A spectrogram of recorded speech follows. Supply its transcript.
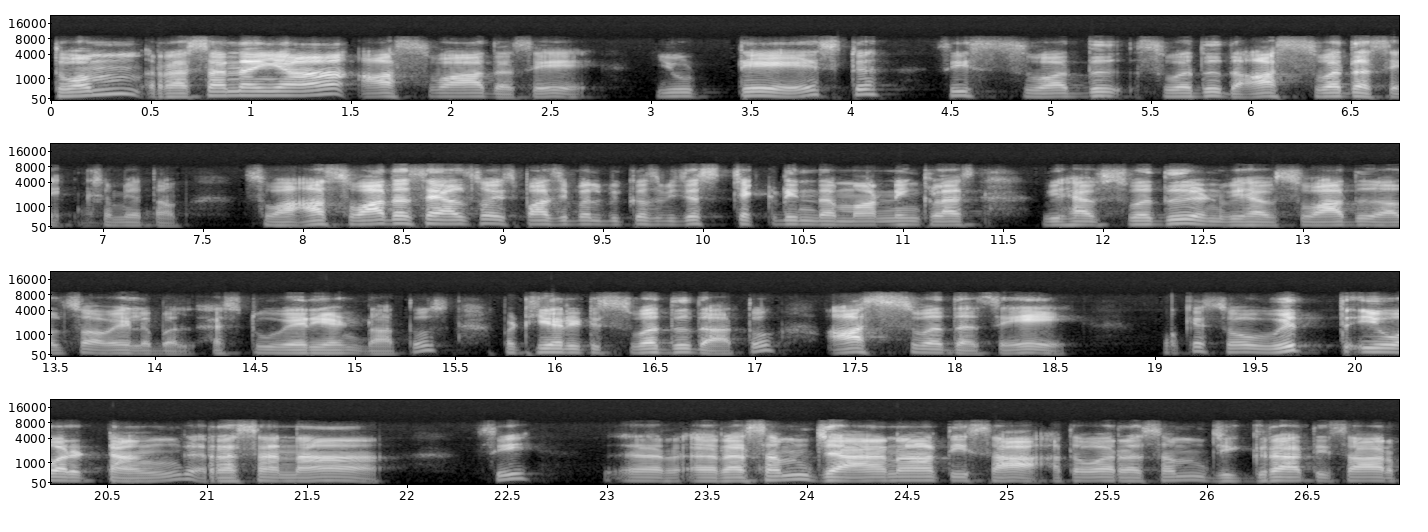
Tvam Rasanaya Aswadase. You taste. See, Swad, Swad, Aswadase. Kshamyatam. Swa, Aswadase also is possible because we just checked in the morning class. We have Swadu and we have Swadu also available as two variant dhatus. But here it is Swadu dhatu. Aswadase. Okay, so with your tongue, rasana. See, uh, rasam janati sa atava rasam jigrati sa or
